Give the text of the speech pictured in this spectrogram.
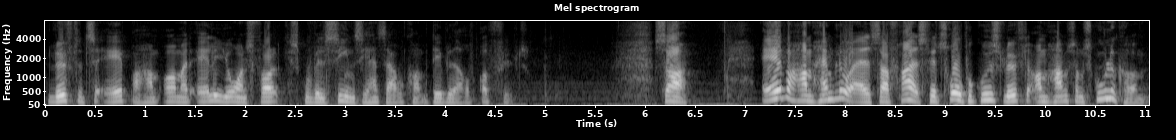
løfte til Abraham om, at alle jordens folk skulle velsignes i hans afkom, det er blevet opfyldt. Så Abraham han blev altså frelst ved tro på Guds løfte om ham, som skulle komme.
